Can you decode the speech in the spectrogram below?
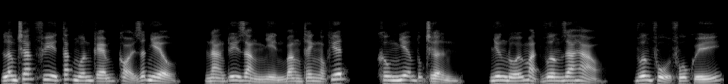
Lâm Trác Phi tắc muốn kém cỏi rất nhiều, nàng tuy rằng nhìn băng thanh ngọc khiết, không nhiễm tục trần, nhưng đối mặt vương gia hảo, vương phủ phú quý,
